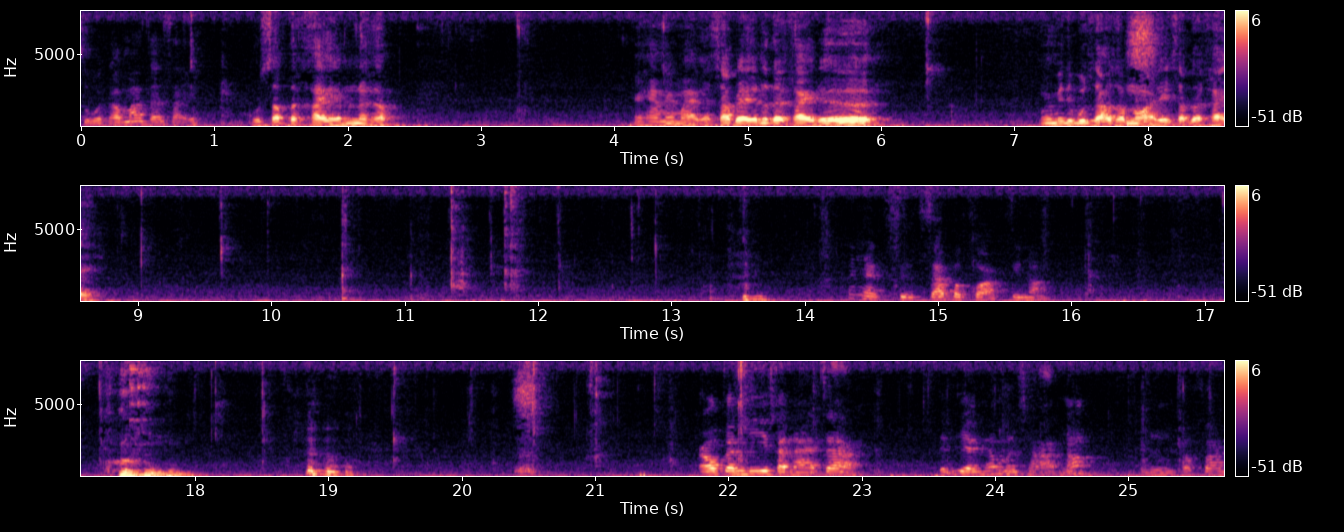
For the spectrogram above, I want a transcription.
สูตรเอามาแต่ใส่กดซับตะไคร้น้ำนะครับไม่ห้ามไม่หมายกับซับอะไรก็ตะไคร้เด้อไม่มีแต่ผู้สาวทำหน่อยได้ซับตะไคร้ ไม่อยาก สืบซับประกอบพี่น้องเอากันดีขนาดจ้ะเป็นเพียงธรรมชาติเนาะอืมกับฟัน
